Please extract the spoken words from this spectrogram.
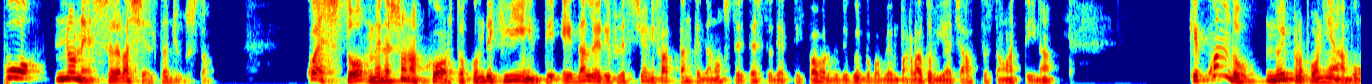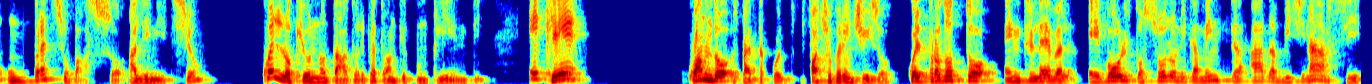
può non essere la scelta giusta. Questo me ne sono accorto con dei clienti e dalle riflessioni fatte anche da nostri test di Active Power, di cui proprio abbiamo parlato via chat stamattina, che quando noi proponiamo un prezzo basso all'inizio, quello che ho notato, ripeto, anche con clienti, è che quando, aspetta, faccio per inciso, quel prodotto entry level è volto solo unicamente ad avvicinarsi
